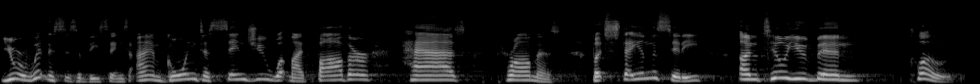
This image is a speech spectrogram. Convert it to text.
You are witnesses of these things. I am going to send you what my Father has promised. But stay in the city until you've been clothed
